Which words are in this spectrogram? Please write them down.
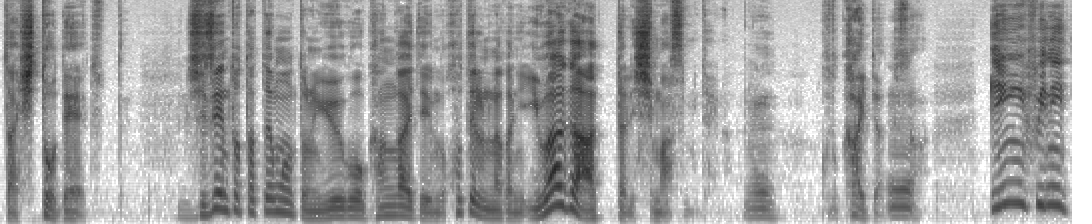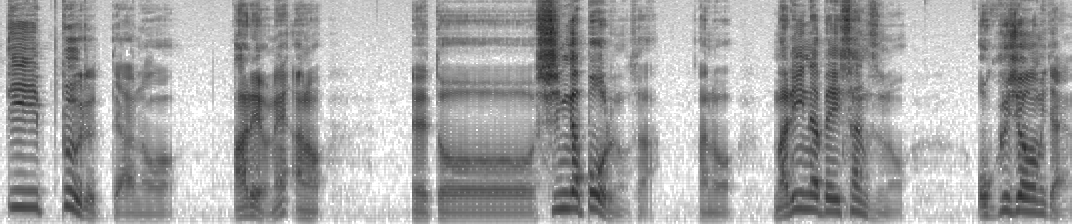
た人でつって。自然と建物との融合を考えているのでホテルの中に岩があったりしますみたいなうん。こと書いてあってさ、インフィニティプールってあのあれよねあのえっ、とシンガポールのさあのマリーナ・ベイ・サンズの屋上みたいな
